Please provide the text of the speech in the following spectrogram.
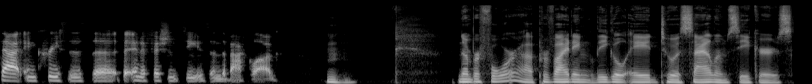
that increases the the inefficiencies and the backlog. Mm-hmm. Number four, uh, providing legal aid to asylum seekers.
